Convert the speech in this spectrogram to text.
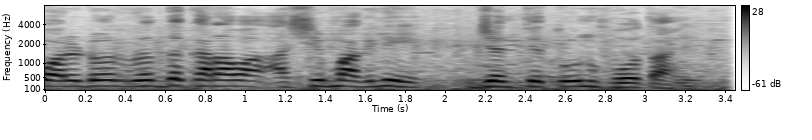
कॉरिडॉर रद्द करावा अशी मागणी जनतेतून होत आहे.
